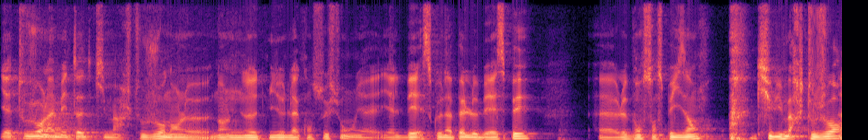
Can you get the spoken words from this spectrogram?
il y a toujours la méthode qui marche toujours dans, le, dans notre milieu de la construction. Il y a, le ce qu'on appelle le BSP, euh, le bon sens paysan, qui lui marche toujours.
